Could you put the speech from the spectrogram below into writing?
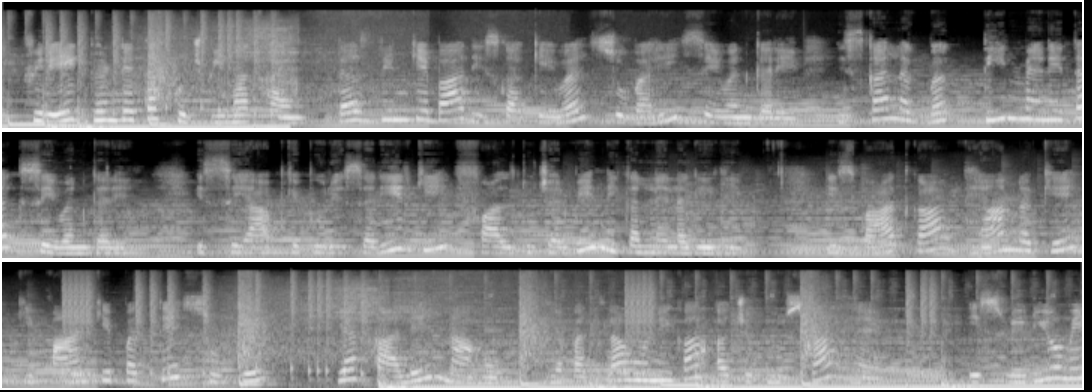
फिर एक घंटे तक कुछ भी ना खाएँ। दस दिन के बाद इसका केवल सुबह ही सेवन करें। इसका लगभग तीन महीने तक सेवन करें। इससे आपके पूरे शरीर की फालतू चर्बी निकलने लगेगी। इस बात का ध्यान रखें कि पान के पत्ते सूखे या काले ना हो यह पतला होने का अचूक नुस्खा है। इस वीडियो में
